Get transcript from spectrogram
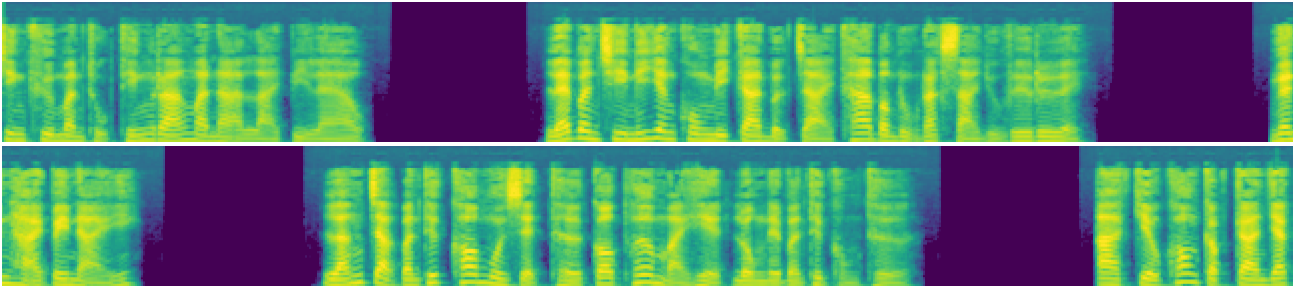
จริงคือมันถูกทิ้งร้างมานานหลายปีแล้ว และบัญชีนี้ยังคงมีการเบิกจ่ายค่าบำรุงรักษาอยู่เรื่อยๆ เงินหายไปไหน หลังจากบันทึกข้อมูลเสร็จเธอก็เพิ่มหมายเหตุลงในบันทึกของเธอ อาจเกี่ยวข้องกับการยัก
